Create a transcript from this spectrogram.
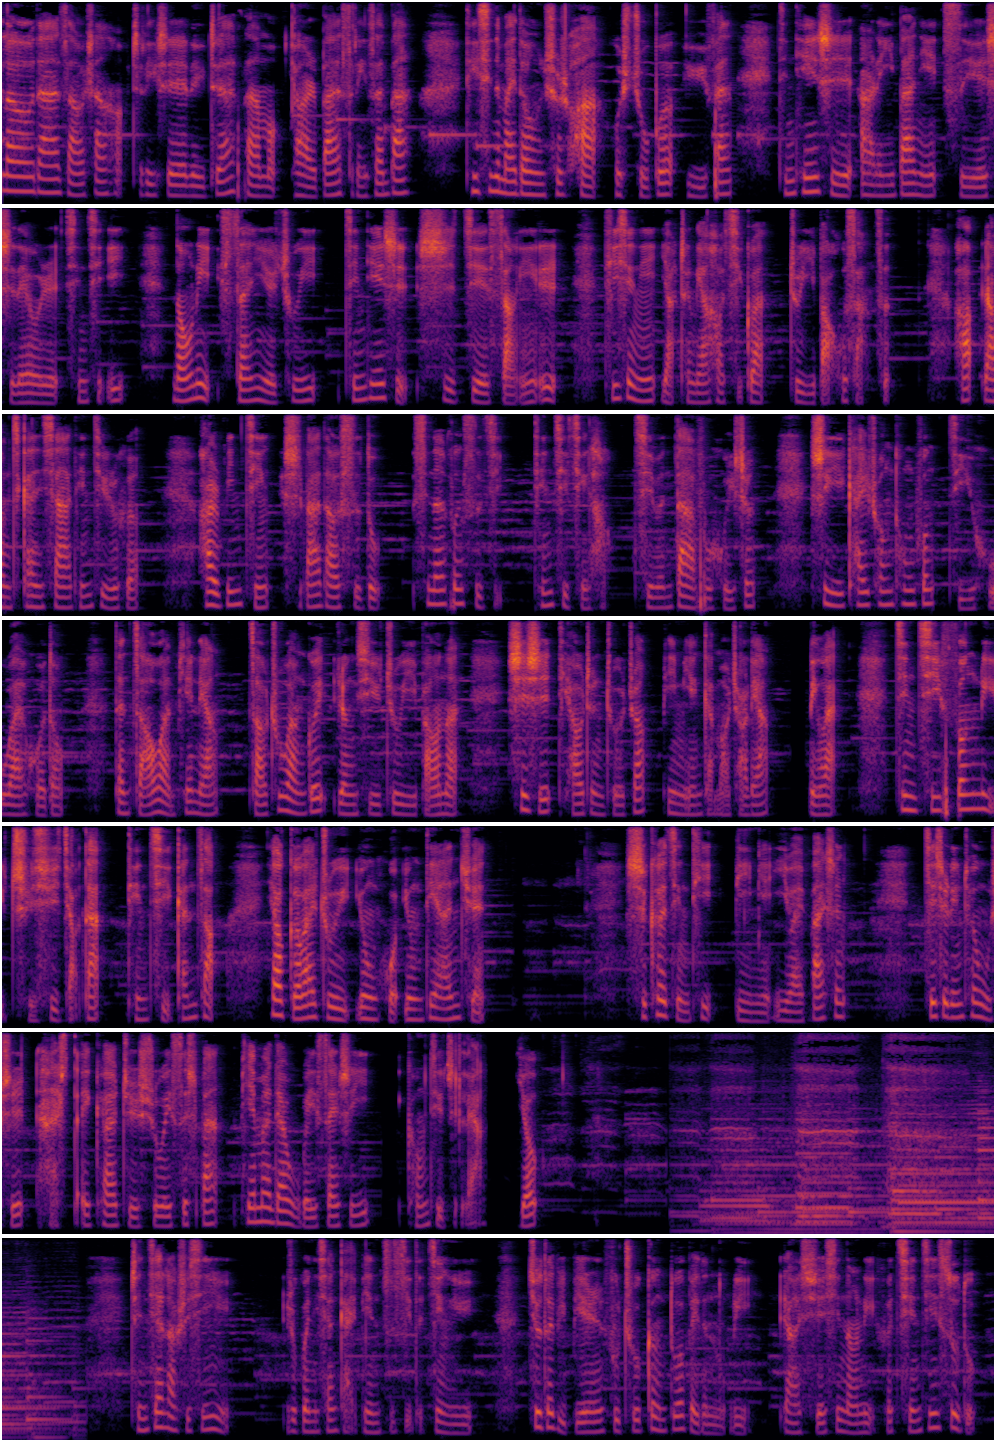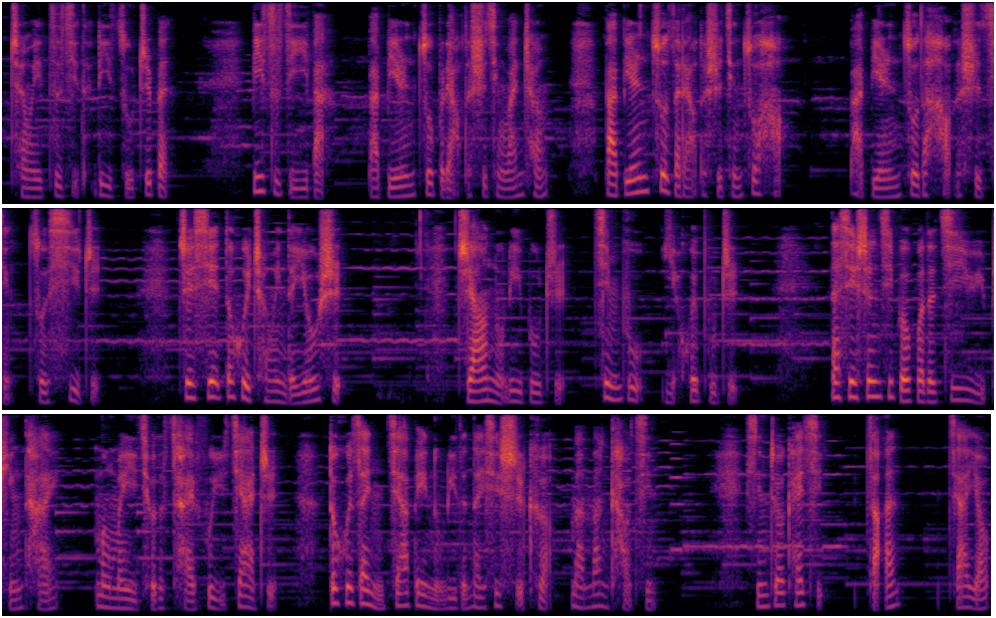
Hello，大家早上好，这里是荔枝 FM 幺二八四零三八，听心的脉动，说实话，我是主播于帆。今天是二零一八年四月十六日，星期一，农历三月初一。今天是世界嗓音日，提醒您养成良好习惯，注意保护嗓子。好，让我们去看一下天气如何。哈尔滨晴，十八到四度，西南风四级，天气晴好，气温大幅回升。适宜开窗通风及户外活动，但早晚偏凉，早出晚归仍需注意保暖，适时调整着装，避免感冒着凉。另外，近期风力持续较大，天气干燥，要格外注意用火用电安全，时刻警惕，避免意外发生。截止凌晨五时，哈市的 AQI 指数为四十八，PM 二点五为三十一，空气质量优。陈坚老师心语：如果你想改变自己的境遇，就得比别人付出更多倍的努力，让学习能力和前进速度成为自己的立足之本。逼自己一把，把别人做不了的事情完成，把别人做得了的事情做好，把别人做得好的事情做细致，这些都会成为你的优势。只要努力不止，进步也会不止。那些生机勃勃的机遇与平台。梦寐以求的财富与价值，都会在你加倍努力的那些时刻慢慢靠近。新周开启，早安，加油！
